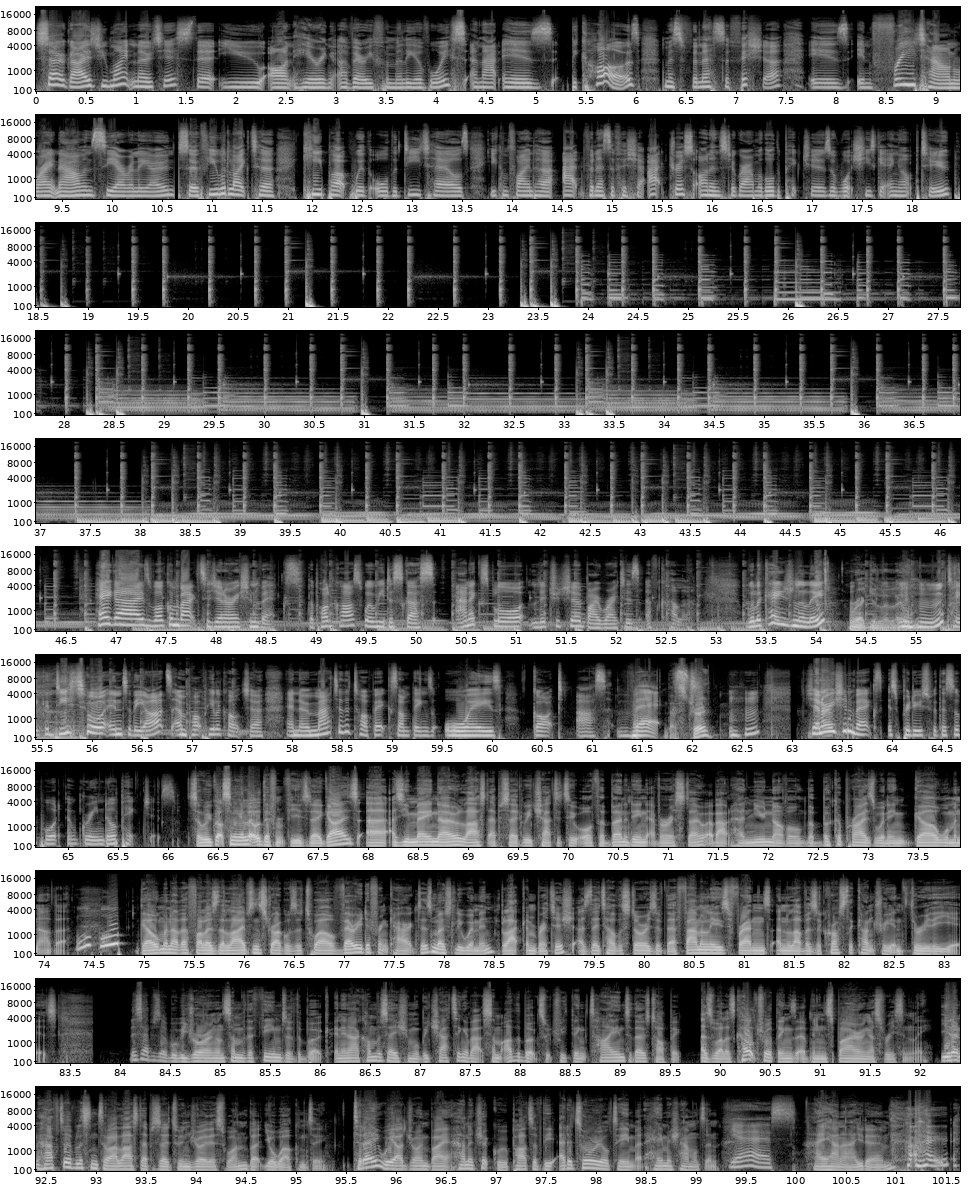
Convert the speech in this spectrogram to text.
So, guys, you might notice that you aren't hearing a very familiar voice, and that is because Miss Vanessa Fisher is in Freetown right now in Sierra Leone. So, if you would like to keep up with all the details, you can find her at Vanessa Fisher Actress on Instagram with all the pictures of what she's getting up to. Guys, welcome back to Generation Vex, the podcast where we discuss and explore literature by writers of colour. We'll occasionally regularly. mhm, take a detour into the arts and popular culture, and no matter the topic, something's always got us vexed. That's true. Generation Vex is produced with the support of Green Door Pictures. So we've got something a little different for you today, guys. Uh, as you may know, last episode we chatted to author Bernardine Evaristo about her new novel, the Booker Prize-winning Girl, Woman, Other. Whoop whoop. Girl, Woman, Other follows the lives and struggles of 12 very different characters, mostly women, black and British, as they tell the stories of their families, friends, and lovers across the country and through the years. This episode will be drawing on some of the themes of the book, and in our conversation, we'll be chatting about some other books which we think tie into those topics, as well as cultural things that have been inspiring us recently. You don't have to have listened to our last episode to enjoy this one, but you're welcome to. Today, we are joined by Hannah Chukwu, part of the editorial team at Hamish Hamilton. Yes. Hey, Hannah, how you doing? Hi.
